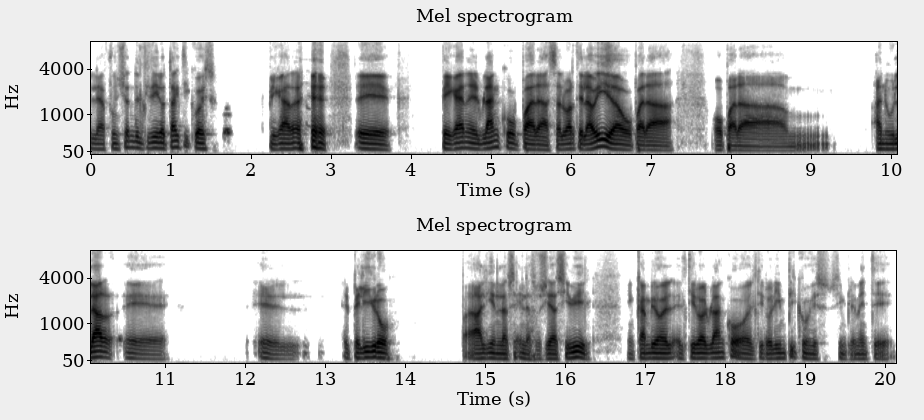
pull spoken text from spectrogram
La función del tiro táctico es pegar, eh, pegar en el blanco para salvarte la vida o para, o para mm, anular eh, el, peligro para alguien en la, sociedad civil. En cambio, el, tiro al blanco, el tiro olímpico, es simplemente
